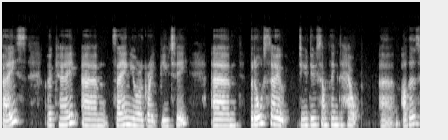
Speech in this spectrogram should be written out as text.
face, okay, um, saying you're a great beauty. Um, but also, do you do something to help um, others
